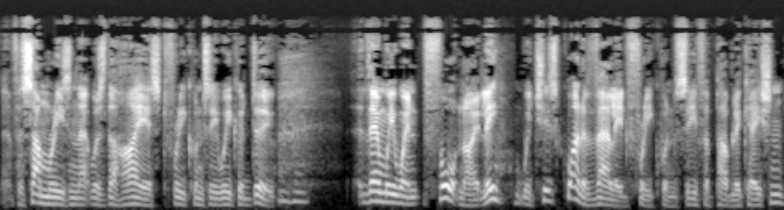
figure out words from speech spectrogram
Uh, for some reason, that was the highest frequency we could do. Mm -hmm. Then we went fortnightly, which is quite a valid frequency for publication,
